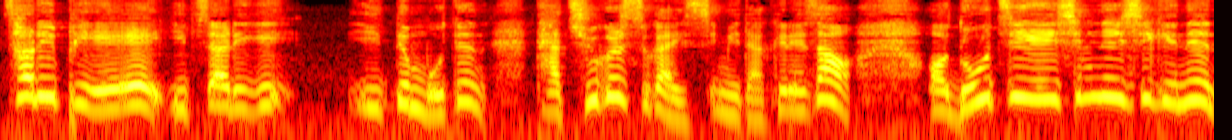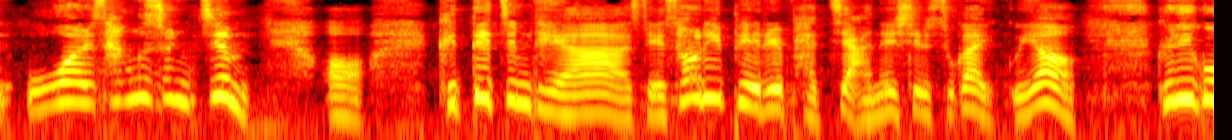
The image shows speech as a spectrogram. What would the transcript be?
서리 피해 잎사리 이든 뭐든 다 죽을 수가 있습니다. 그래서 어, 노지에 심는 시기는 5월 상순쯤 어, 그때쯤 돼야 이제 서리 피해를 받지 않으실 수가 있고요. 그리고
